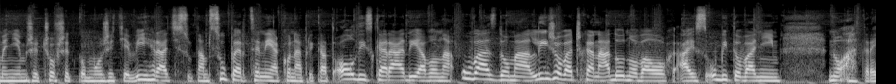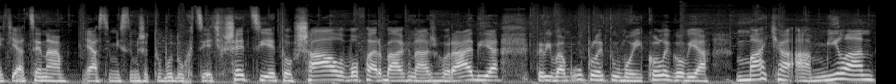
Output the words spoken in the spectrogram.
pripomeniem, že čo všetko môžete vyhrať. Sú tam super ceny ako napríklad Oldiska Rádia Vlna u vás doma, lyžovačka na Donovaloch aj s ubytovaním. No a tretia cena, ja si myslím, že tu budú chcieť všetci. Je to šál vo farbách nášho rádia, ktorý vám upletú moji kolegovia Maťa a Milan.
